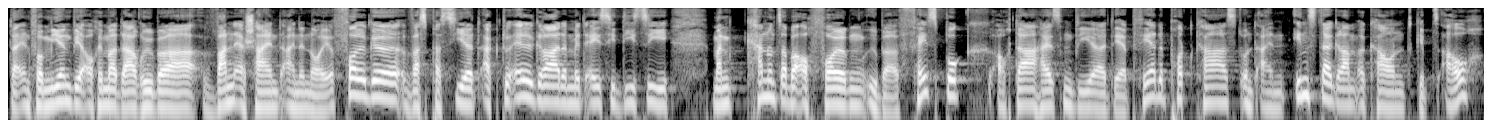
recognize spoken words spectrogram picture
Da informieren wir auch immer darüber, wann erscheint eine neue Folge, was passiert aktuell gerade mit ACDC. Man kann uns aber auch folgen über Facebook. Auch da heißen wir der Pferde-Podcast und einen Instagram-Account gibt's auch.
